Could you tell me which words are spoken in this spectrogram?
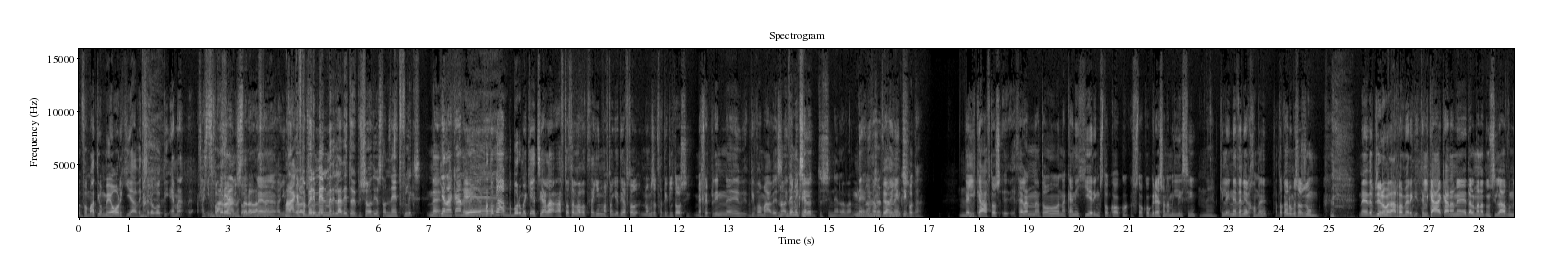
δωμάτιο με όργια. Δεν ξέρω εγώ τι. Ένα... Θα γίνει Στις φοβερό Μπαχάμες επεισόδιο. τώρα όλα Ναι, αυτά. ναι, θα γίνει Μαλάκα, φοβερό αυτό επεισόδιο. περιμένουμε δηλαδή το επεισόδιο στο Netflix Ναι. για να κάνουμε. Ε, θα το κάνουμε, μπορούμε και έτσι, αλλά αυτό θέλω να δω τι θα γίνει με αυτόν. Γιατί αυτό νόμιζα ότι θα την γλιτώσει. Μέχρι πριν ε, δύο εβδομάδες. Νο, δεν ήξερα ότι το συνέλαβαν. Ναι, Νόμιζα είδαμε ότι ότι δεν θα ήταν γίνει έξω. Τίποτα. Τελικά αυτός θέλανε να, το, να κάνει hearing στο, κο- στο κογκρέσο να μιλήσει. Ναι. Και λέει: Ναι, δεν έρχομαι. Θα το κάνω μέσω Zoom. ναι, δεν ψήνομαι να έρθω Αμερική. Τελικά κάνανε ένταλμα να τον συλλάβουν,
